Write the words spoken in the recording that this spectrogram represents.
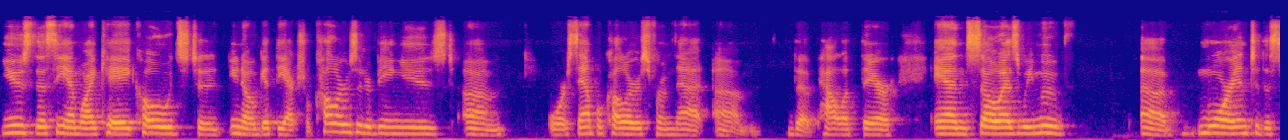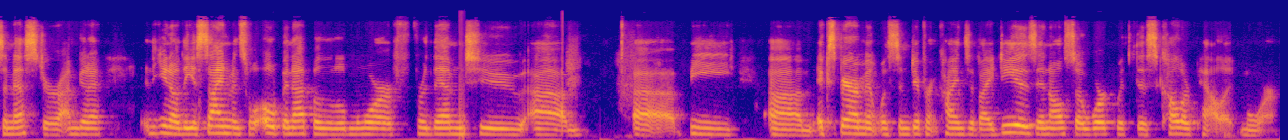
use the CMYK codes to, you know, get the actual colors that are being used. Um, or sample colors from that, um, the palette there. And so as we move uh, more into the semester, I'm going to, you know, the assignments will open up a little more for them to um, uh, be um, experiment with some different kinds of ideas and also work with this color palette more.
